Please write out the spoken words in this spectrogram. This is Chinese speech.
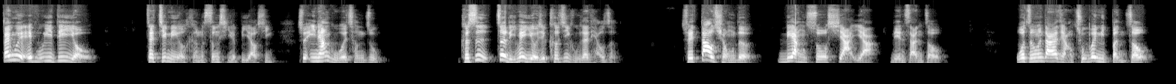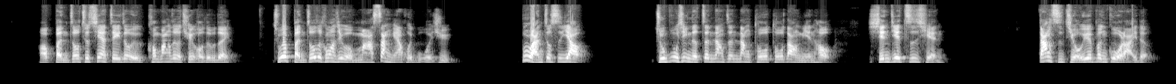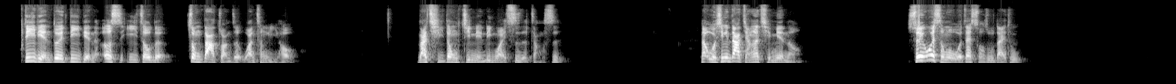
但因为 FED 有在今年有可能升息的必要性，所以银行股会撑住。可是这里面也有一些科技股在调整，所以道琼的量缩下压连三周。我只能跟大家讲，除非你本周，哦，本周就现在这一周有空方这个缺口，对不对？除非本周的空方结果马上给它回补回去，不然就是要逐步性的震荡震荡拖拖到年后衔接之前，当时九月份过来的低点对低点的二十一周的重大转折完成以后，来启动今年另外一次的涨势。那我先跟大家讲在前面哦，所以为什么我在守株待兔？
